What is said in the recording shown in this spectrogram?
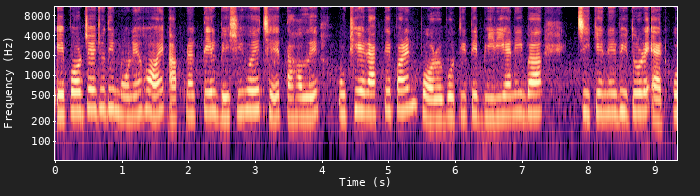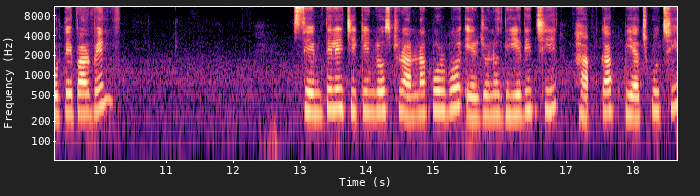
এ পর্যায়ে যদি মনে হয় আপনার তেল বেশি হয়েছে, তাহলে উঠিয়ে রাখতে পারেন। পরবর্তীতে বিরিয়ানি বা চিকেনের ভিতরে অ্যাড করতে পারবেন। সেম তেলে চিকেন রোস্ট রান্না করব। এর জন্য দিয়ে দিচ্ছি হাফ কাপ পেঁয়াজ কুচি।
